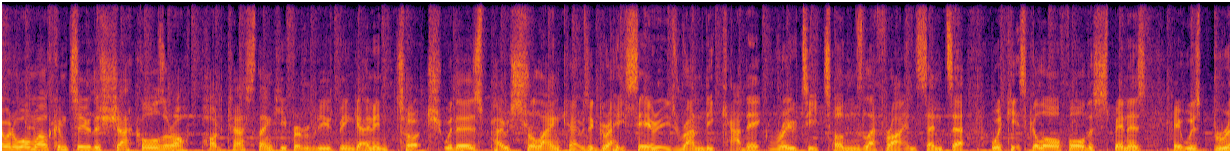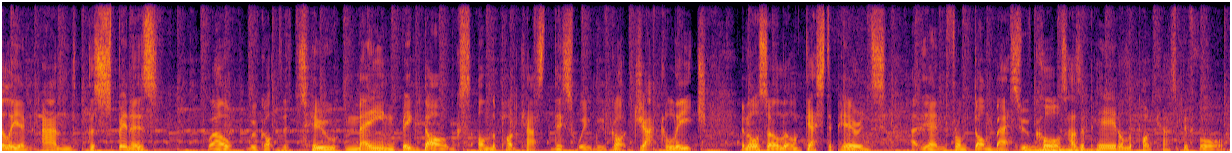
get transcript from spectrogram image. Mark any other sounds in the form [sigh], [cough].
Hello and a warm welcome to the Shackles Are Off podcast. Thank you for everybody who's been getting in touch with us post Sri Lanka. It was a great series. Randy Caddick, Rooty tons left, right, and centre. Wickets galore for the spinners. It was brilliant. And the spinners, well, we've got the two main big dogs on the podcast this week. We've got Jack Leach and also a little guest appearance at the end from Dom Bess, who, of course, has appeared on the podcast before.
